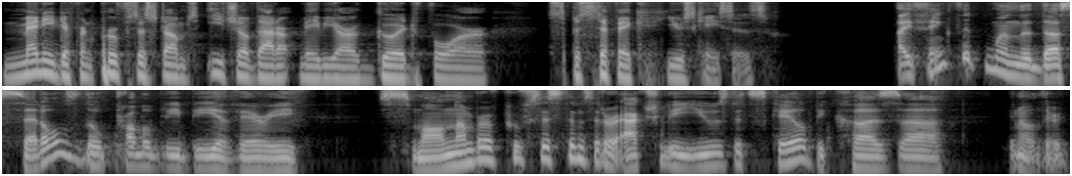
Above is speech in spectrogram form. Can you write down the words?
many different proof systems, each of that are, maybe are good for specific use cases? I think that when the dust settles, there'll probably be a very small number of proof systems that are actually used at scale because, uh, you know, they're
